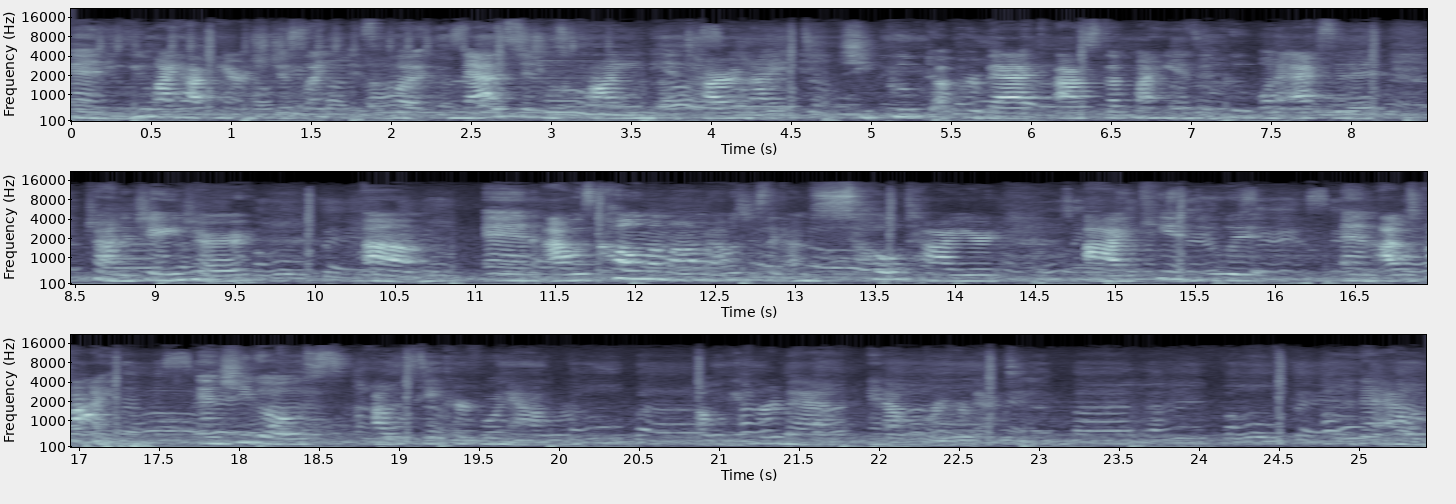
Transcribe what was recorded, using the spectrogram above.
And you might have parents just like this, but Madison was crying the entire night. She pooped up her back. I stuck my hands in poop on accident, trying to change her. Um, and I was calling my mom, and I was just like, I'm so tired. I can't do it. And I was crying. And she goes, I will take her for an hour. I will give her a bath, and I will bring her back to you. That hour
